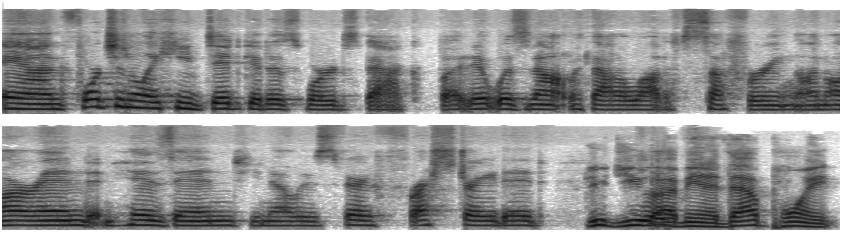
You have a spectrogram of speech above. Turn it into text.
and fortunately, he did get his words back, but it was not without a lot of suffering on our end and his end. You know, he was very frustrated. Did you? I mean, at that point,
